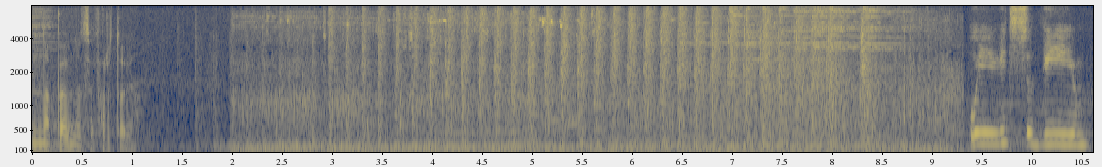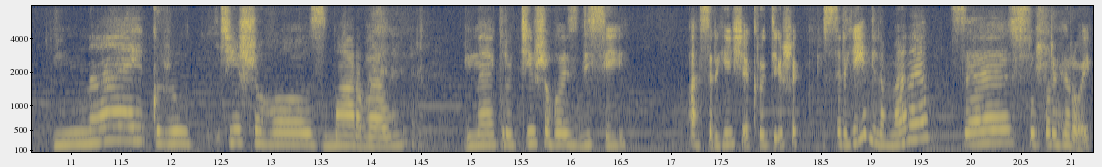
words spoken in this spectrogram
напевно, це фартові. Уявіть собі найкрутішого з Марвел, найкрутішого з DC, а Сергій ще крутіший. Сергій для мене це супергерой.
